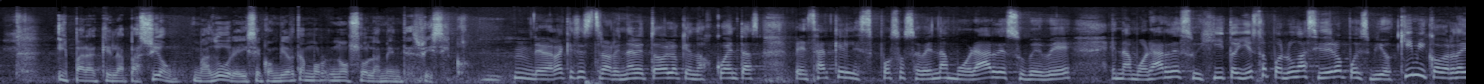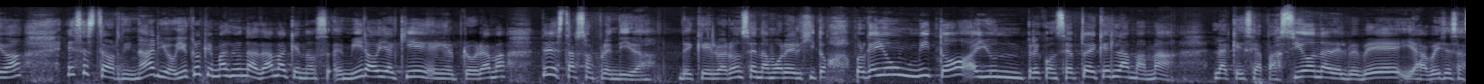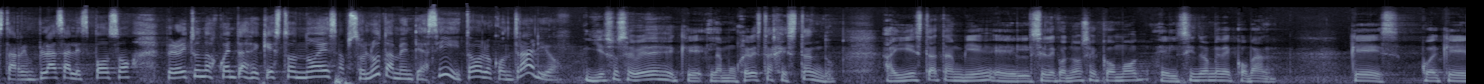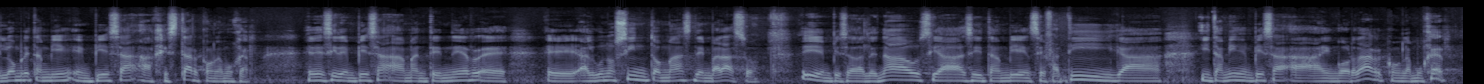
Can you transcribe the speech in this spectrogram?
Y para que la pasión madure y se convierta en amor, no solamente es físico. De verdad que es extraordinario todo lo que nos cuentas. Pensar que el esposo se va a enamorar de su bebé, enamorar de su hijito, y esto por un asidero pues bioquímico, ¿verdad, Iván? Es extraordinario. Yo creo que más de una dama que nos eh, mira hoy aquí en el programa debe estar sorprendida de que el varón se enamore del hijito, porque hay un mito, hay un preconcepto de que es la mamá la que se apasiona del bebé y a veces hasta reemplaza al esposo pero hoy tú nos cuentas de que esto no es absolutamente así, todo lo contrario. Y eso se ve desde que la mujer está gestando. Ahí está también, se le conoce como el síndrome de Coban, que es que el hombre también empieza a gestar con la mujer es decir, empieza a mantener eh, eh, algunos síntomas de embarazo y empieza a darle náuseas y también se fatiga y también empieza a engordar con la mujer.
